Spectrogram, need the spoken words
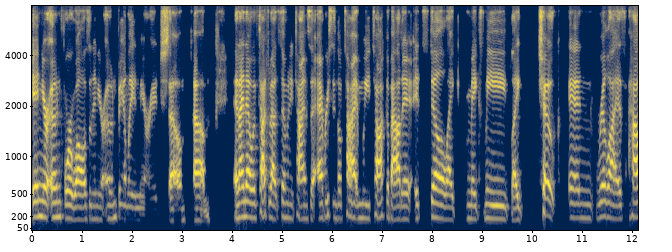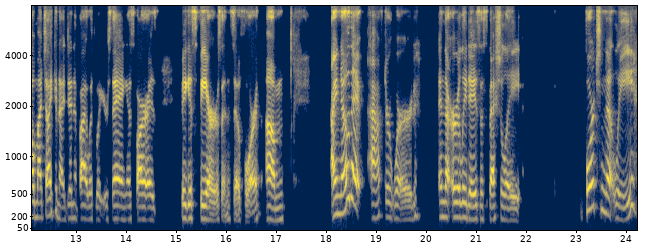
in your own four walls and in your own family and marriage. So, um, and I know we've talked about so many times that every single time we talk about it, it still like makes me like choke and realize how much I can identify with what you're saying as far as biggest fears and so forth. Um, I know that afterward, in the early days, especially, fortunately,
